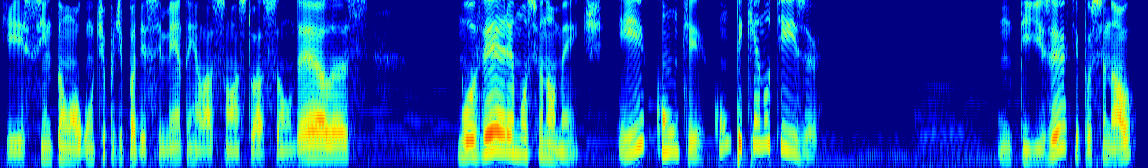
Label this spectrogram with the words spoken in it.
que sintam algum tipo de padecimento em relação à situação delas, mover emocionalmente. E com o quê? Com um pequeno teaser. Um teaser que, por sinal,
